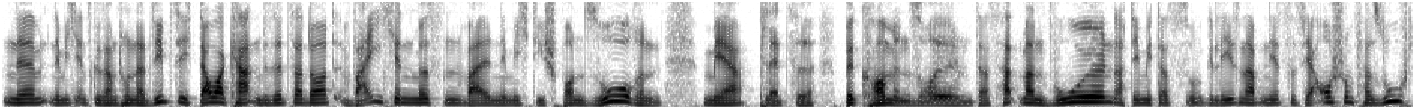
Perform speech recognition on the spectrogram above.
ne, nämlich insgesamt 170 Dauerkartenbesitzer dort, weichen müssen, weil nämlich die Sponsoren mehr Plätze bekommen sollen. Das hat man wohl, nachdem ich das so gelesen habe, letztes Jahr auch schon versucht,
